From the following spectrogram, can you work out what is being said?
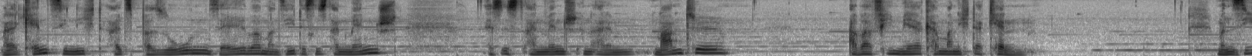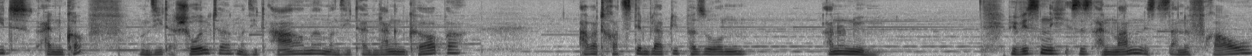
Man erkennt sie nicht als Person selber, man sieht, es ist ein Mensch, es ist ein Mensch in einem Mantel, aber viel mehr kann man nicht erkennen. Man sieht einen Kopf, man sieht Schultern, man sieht Arme, man sieht einen langen Körper, aber trotzdem bleibt die Person anonym. Wir wissen nicht, ist es ein Mann, ist es eine Frau?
